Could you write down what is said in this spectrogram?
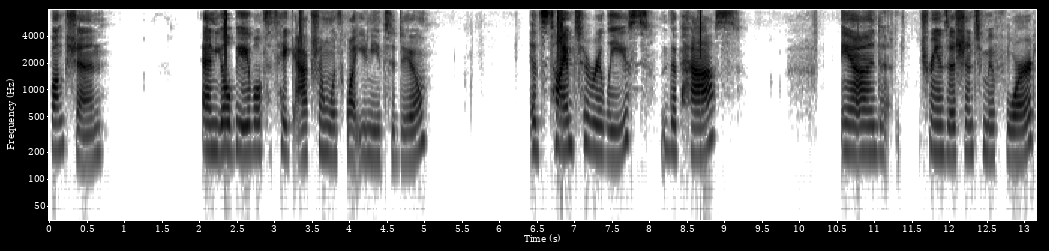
function and you'll be able to take action with what you need to do. It's time to release the past and transition to move forward.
